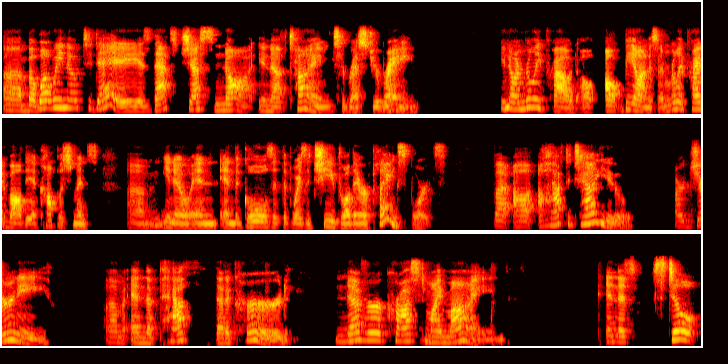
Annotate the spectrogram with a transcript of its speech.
Um, but what we know today is that's just not enough time to rest your brain. You know, I'm really proud. I'll, I'll be honest. I'm really proud of all the accomplishments, um, you know, and and the goals that the boys achieved while they were playing sports. But I'll I'll have to tell you, our journey um, and the path that occurred never crossed my mind, and it's still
